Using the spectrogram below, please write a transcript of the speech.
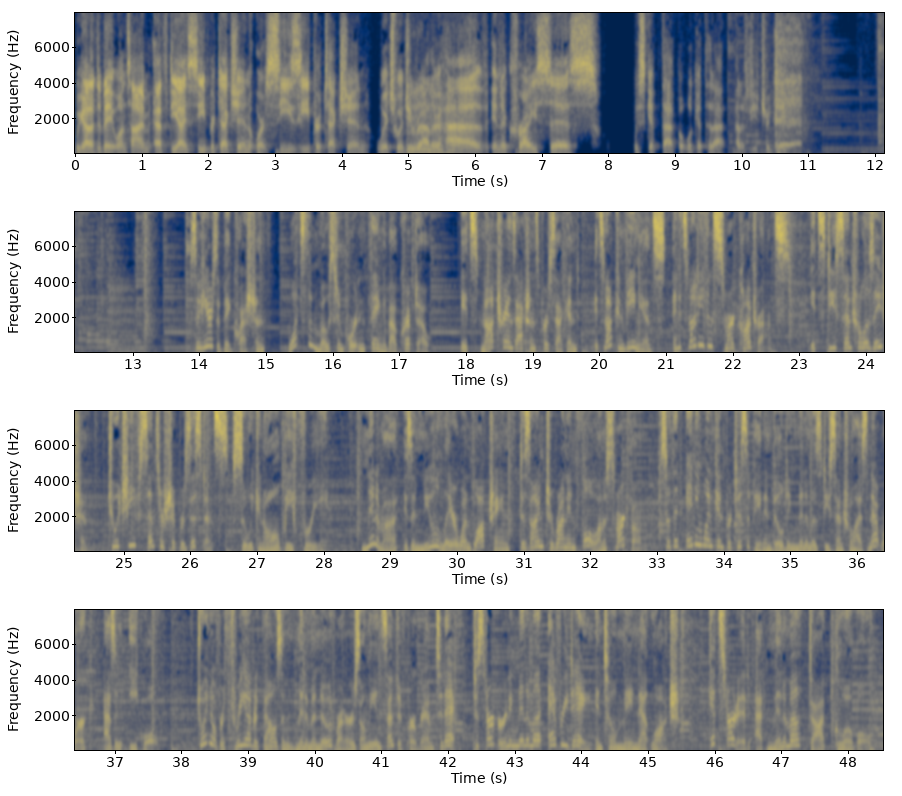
We got a debate one time FDIC protection or CZ protection. Which would you mm. rather have in a crisis? We skipped that, but we'll get to that at a future date. So here's a big question What's the most important thing about crypto? It's not transactions per second, it's not convenience, and it's not even smart contracts. It's decentralization to achieve censorship resistance so we can all be free. Minima is a new layer 1 blockchain designed to run in full on a smartphone so that anyone can participate in building Minima's decentralized network as an equal. Join over 300,000 Minima node runners on the incentive program today to start earning Minima every day until mainnet launch. Get started at minima.global.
